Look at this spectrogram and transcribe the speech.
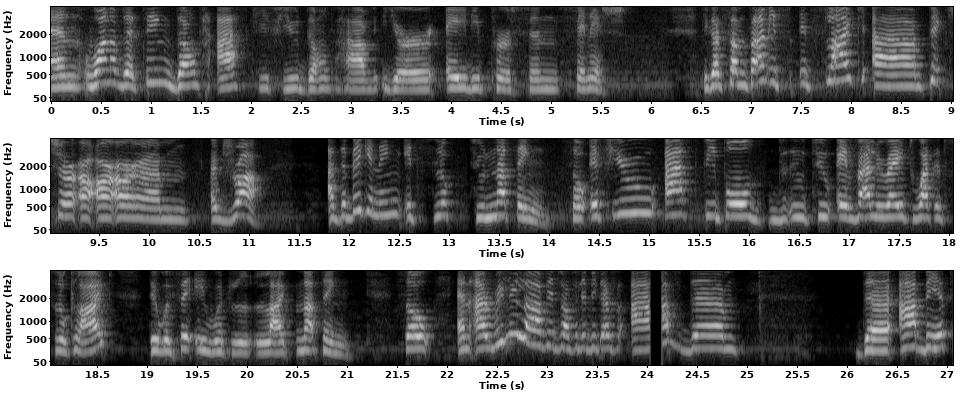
And one of the thing, don't ask if you don't have your 80% finish. Because sometimes it's it's like a picture or, or, or um, a draw. At the beginning, it's look to nothing. So if you ask people to, evaluate what it's look like, they will say it would like nothing. So, and I really love it, Jean-Philippe, because I have the the habit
